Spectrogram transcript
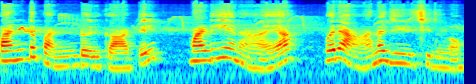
പണ്ട് പണ്ടൊരു കാട്ടിൽ മടിയനായ ഒരാന ജീവിച്ചിരുന്നോ?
